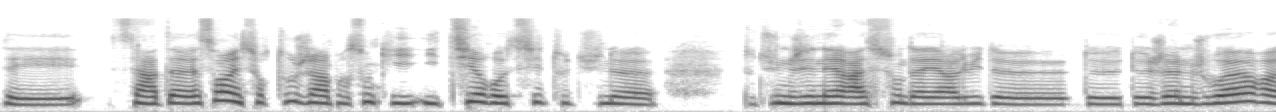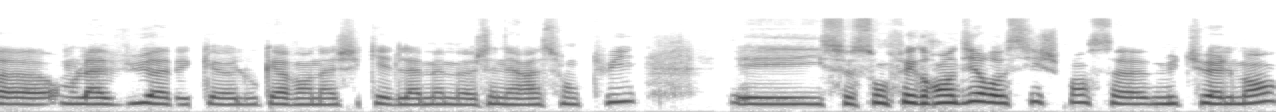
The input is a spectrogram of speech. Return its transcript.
c'est intéressant et surtout j'ai l'impression qu'il il tire aussi toute une toute une génération derrière lui de, de, de jeunes joueurs. Euh, on l'a vu avec euh, Luca Van qui est de la même génération que lui et ils se sont fait grandir aussi, je pense, euh, mutuellement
